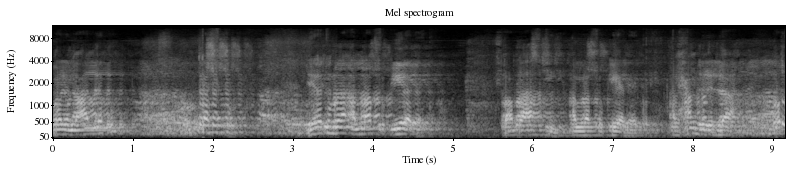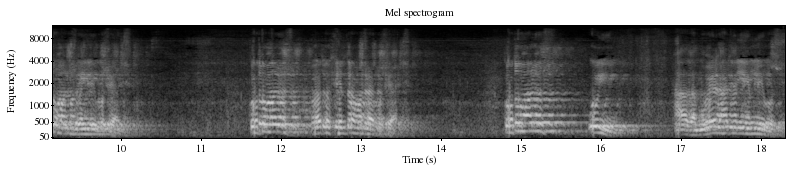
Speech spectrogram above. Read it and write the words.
বলে আল্লাহ শুকরিয়া আদায় তো আমরা আসছি আল্লাহ শুকরিয়া আদায় কত মানুষ বাইরে বসে আছে? কত মানুষ মাসায় বসে আছে? কত মানুষ, ওই মোবাইল হাতে এমনি বসে।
